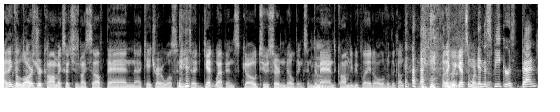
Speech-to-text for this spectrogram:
I think the attention. larger comics, such as myself, Ben, uh, K. Trevor Wilson, need to get weapons, go to certain buildings, and Mhm. demand comedy be played all over the country. I think we get somewhere like in the that. speakers. Ben?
